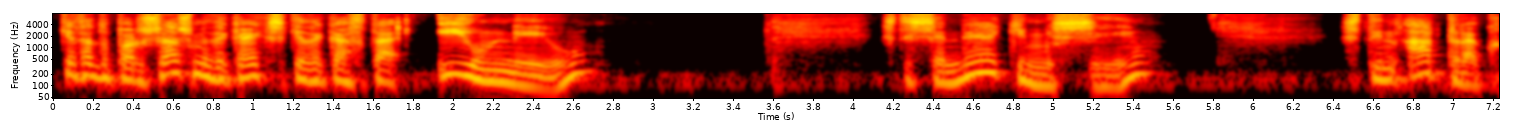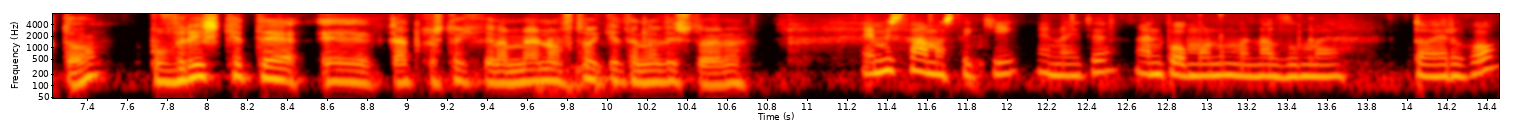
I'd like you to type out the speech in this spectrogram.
και θα το παρουσιάσουμε 16 και 17 Ιουνίου στις 9.30 στην Άτρακτο που βρίσκεται, ε, κάποιος το έχει γραμμένο αυτό, κοίτα να δεις τώρα. Εμείς θα είμαστε εκεί, εννοείται. Αν υπομονούμε να δούμε το έργο.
